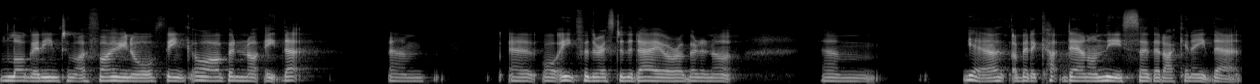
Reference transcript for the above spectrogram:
log it into my phone or think, oh, I better not eat that, um, uh, or eat for the rest of the day, or I better not, um, yeah, I better cut down on this so that I can eat that.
